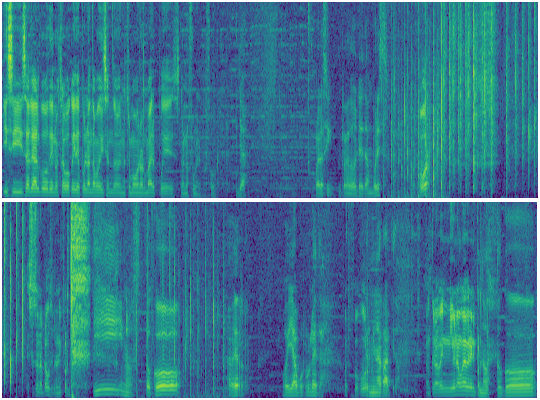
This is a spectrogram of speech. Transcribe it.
Y si sale algo de nuestra boca y después lo andamos diciendo en nuestro modo normal, pues no nos funen, por favor. Ya. Ahora sí, redoble de tambores. Por favor. Eso es un aplauso, pero no importa. Y nos tocó. A ver. Voy ya por ruleta. Por favor. Termina rápido. Aunque no ven ni una hueá, pero no importa. Nos tocó.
